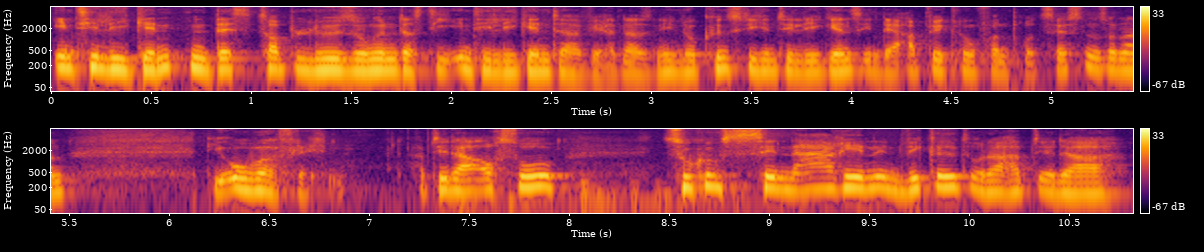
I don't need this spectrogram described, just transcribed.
intelligenten Desktop-Lösungen, dass die intelligenter werden? Also nicht nur künstliche Intelligenz in der Abwicklung von Prozessen, sondern die Oberflächen. Habt ihr da auch so Zukunftsszenarien entwickelt oder habt ihr da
